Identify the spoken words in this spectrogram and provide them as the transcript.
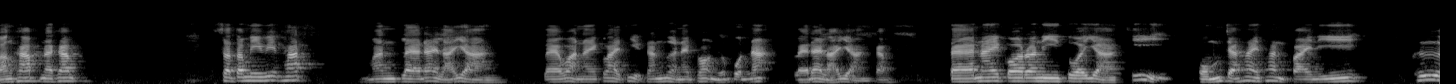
บังคับนะครับ สัตมีวิพัฒน์มันแปลได้หลายอย่าง แปลว่าในใกล้ที่ครั้นเมื่อในเพราะเหนือบนนะแปลได้หลายอย่างครับ แต่ในกรณีตัวอย่างที่ผมจะให้ท่านไปนี้ เพื่อ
